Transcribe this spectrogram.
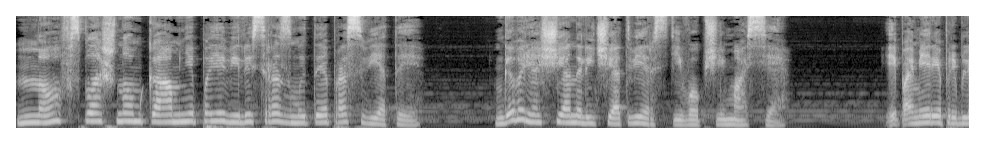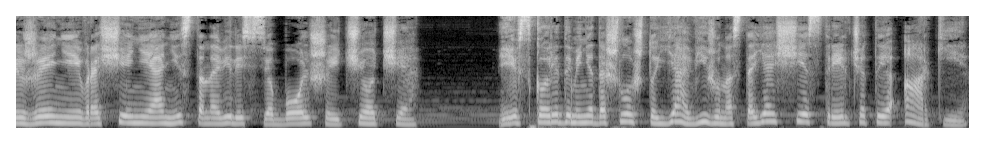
Но в сплошном камне появились размытые просветы, говорящие о наличии отверстий в общей массе. И по мере приближения и вращения они становились все больше и четче. И вскоре до меня дошло, что я вижу настоящие стрельчатые арки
